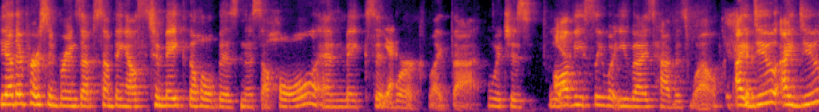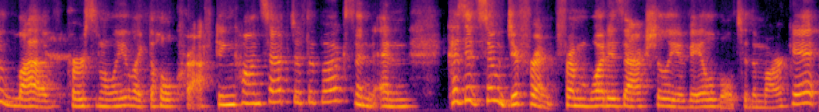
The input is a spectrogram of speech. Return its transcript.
the other person brings up something else to make the whole business a whole and makes it work like that which is obviously what you guys have as well. I do i do love personally like the whole crafting concept of the books and and because it's so different from what is actually available to the market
